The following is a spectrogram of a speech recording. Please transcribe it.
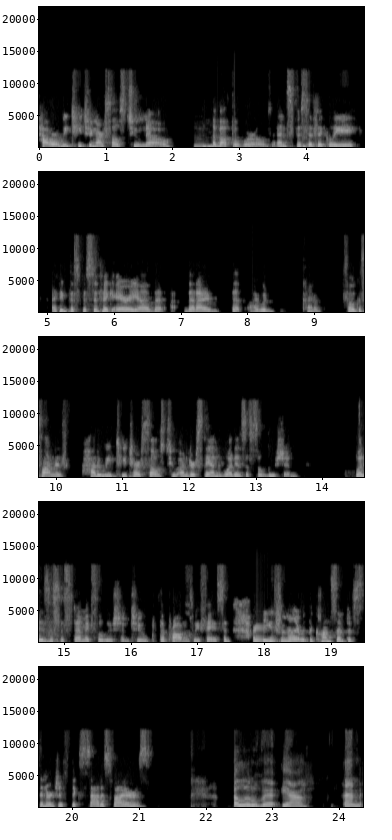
how are we teaching ourselves to know mm-hmm. about the world, and specifically, I think the specific area that that I that I would kind of focus on is how do we teach ourselves to understand what is a solution? What is a systemic solution to the problems we face? And are you familiar with the concept of synergistic satisfiers? A little bit, yeah. And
